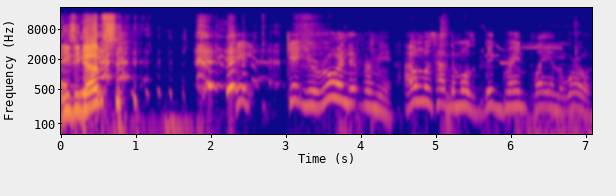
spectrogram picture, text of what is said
Easy dubs. Kate, Kate, you ruined it for me. I almost had the most big brain play in the world.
